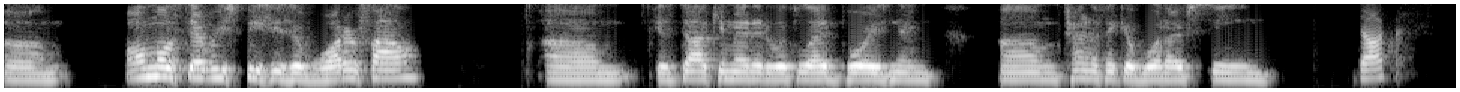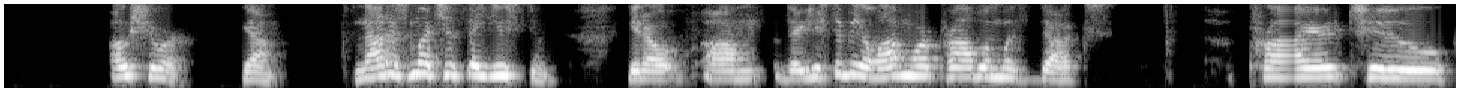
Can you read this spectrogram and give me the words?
um, almost every species of waterfowl um, is documented with lead poisoning. Um, trying to think of what I've seen. Ducks? Oh, sure. Yeah. Not as much as they used to. You know, um, there used to be a lot more problem with ducks prior to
